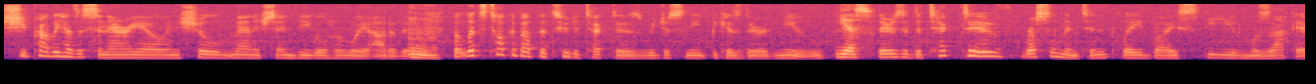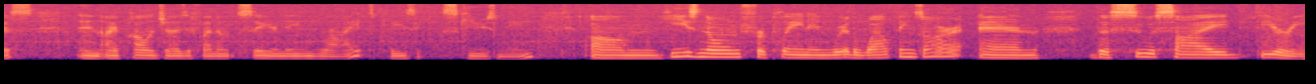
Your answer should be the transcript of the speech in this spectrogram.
She probably has a scenario and she'll manage to inveigle her way out of it. Mm. But let's talk about the two detectives we just need because they're new. Yes. There's a detective, Russell Minton, played by Steve Mouzakis. And I apologize if I don't say your name right. Please excuse me. Um, he's known for playing in Where the Wild Things Are and The Suicide Theory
